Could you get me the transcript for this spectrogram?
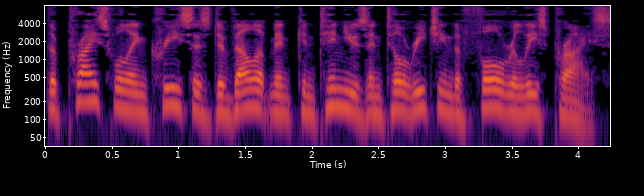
The price will increase as development continues until reaching the full release price.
